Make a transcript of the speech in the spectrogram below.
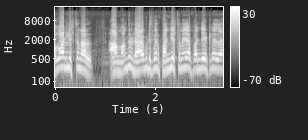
అవార్డులు ఇస్తున్నారు. ఆ మందులు డయాబెటీస్ పైన పనిచేస్తున్నాయా పని చేయట్లేదా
